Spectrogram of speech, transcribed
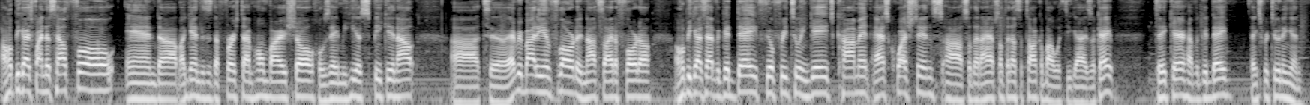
I hope you guys find this helpful. And uh, again, this is the first time home buyer show. Jose Mejia speaking out uh, to everybody in Florida and outside of Florida. I hope you guys have a good day. Feel free to engage, comment, ask questions uh, so that I have something else to talk about with you guys. Okay. Take care. Have a good day. Thanks for tuning in.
